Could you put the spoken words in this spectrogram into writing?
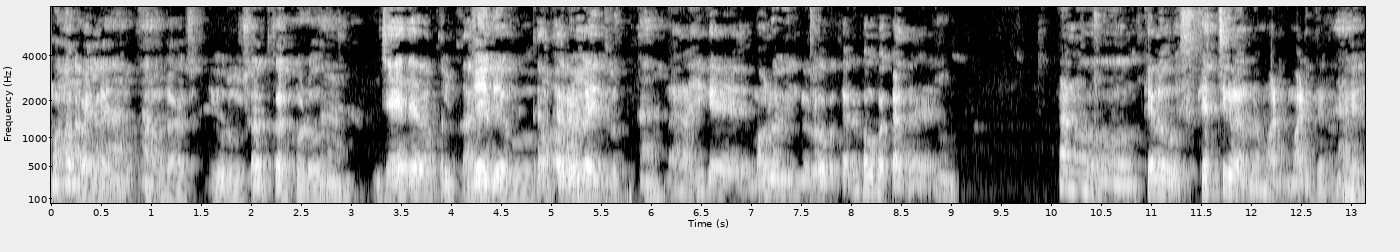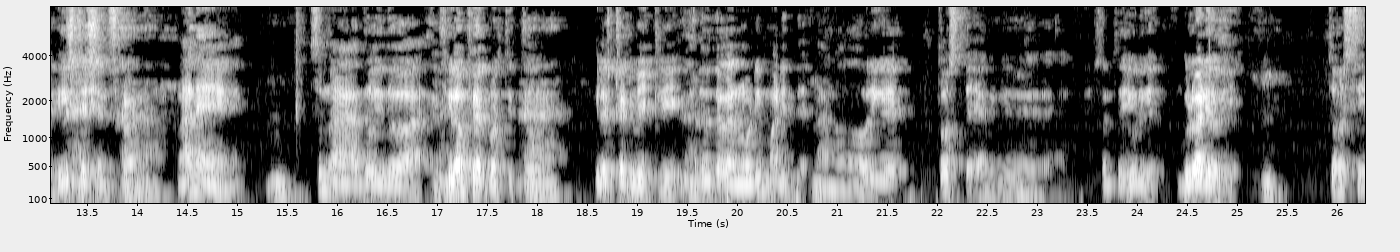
ಮೋನಪ್ಪ ಎಲ್ಲ ಇದ್ರು. ಆವಾಗ ಇವರು ಶರತ್ ಕಲ್ಕೋಡು ಜಯದೇವ ಕುಲ್ಕ ಜಯದೇವ್ ಅವರೆಲ್ಲ ಇದ್ರು. ನಾನು ಹೀಗೆ ಮಂಗಳೂರು ಗಿಂಗಳೂರು ಹೋಗ್ಬೇಕಾದ್ರೆ ಹೋಗ್ಬೇಕಾದ್ರೆ ನಾನು ಕೆಲವು ಸ್ಕೆಚ್ಗಳನ್ನು ಮಾಡಿ ಮಾಡಿದ್ದೇನೆ ಹಿಲ್ ಇಲಿಸ್ಟ್ರೇಷನ್ಸ್ಗಳನ್ನು ನಾನೇ. ಸುಮ್ಮನೆ ಅದು ಇದು ಫಿಲಮ್ ಫೇರ್ ಬರ್ತಿತ್ತು. ಇಲಿಸ್ಟ್ರೇಟ್ ವೀಕ್ಲಿ ಅದ್ರದ್ದೆಲ್ಲ ನೋಡಿ ಮಾಡಿದ್ದೆ. ನಾನು ಅವರಿಗೆ ತೋರಿಸ್ದೆ ಅವರಿಗೆ ಸ್ವಂತ ಇವರಿಗೆ ಗುಲ್ವಾಡಿ ಅವರಿಗೆ. ತೋರಿಸಿ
